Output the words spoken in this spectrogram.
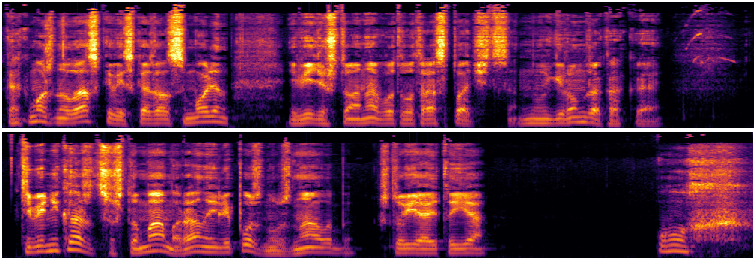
Как можно ласковее сказал Смолин, видя, что она вот-вот расплачется. Ну, ерунда какая. Тебе не кажется, что мама рано или поздно узнала бы, что я — это я? Ох,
